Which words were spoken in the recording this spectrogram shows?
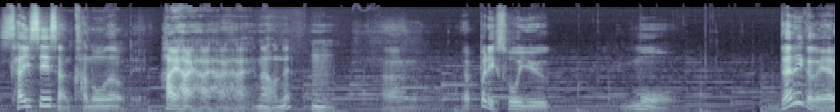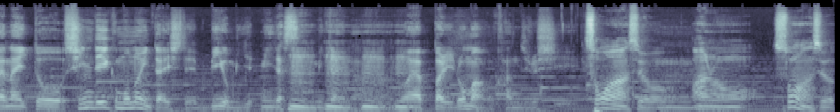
再生産可能なので、はいはいはいはいはい。なるほどね。うん。あのやっぱりそういうもう誰かがやらないと死んでいくものに対して美を見見出すうんみたいなのはやっぱりロマンを感じるし、そうなんですよ。うんあのそうなんですよ。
